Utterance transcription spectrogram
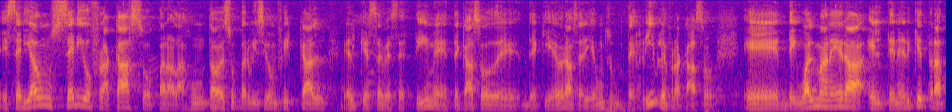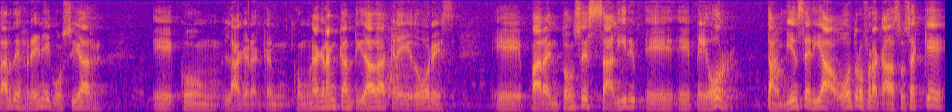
Eh, sería un serio fracaso para la Junta de Supervisión Fiscal el que se desestime este caso de, quiebra, sería un, terrible fracaso. de igual manera, el tener que tratar de renegociar con, con una gran cantidad de acreedores para entonces salir peor también sería otro fracaso. O sea, es que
